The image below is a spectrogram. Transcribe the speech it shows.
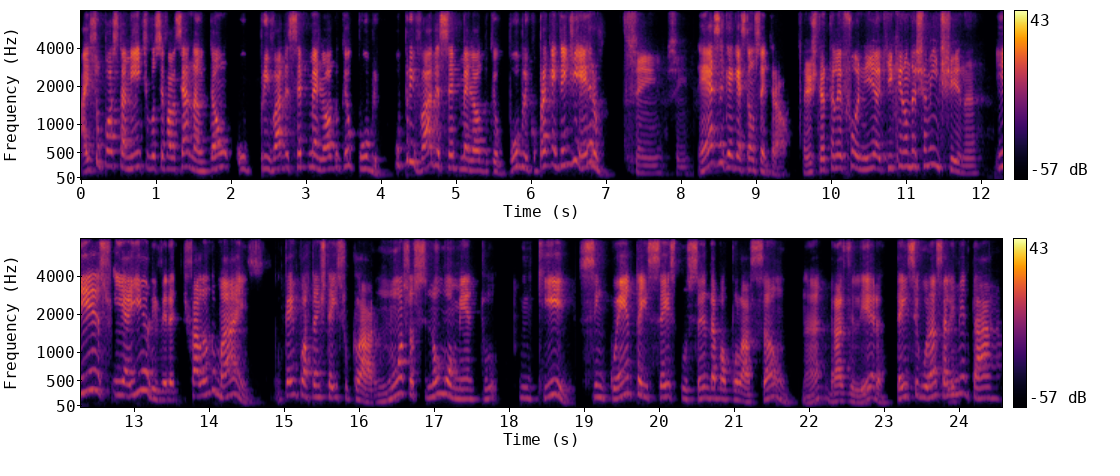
Aí, supostamente, você fala assim: ah, não, então o privado é sempre melhor do que o público. O privado é sempre melhor do que o público para quem tem dinheiro. Sim, sim. Essa que é a questão central. A gente tem a telefonia aqui que não deixa mentir, né? Isso. E aí, Oliveira, falando mais, o que é importante ter isso claro, soci- no momento em que 56% da população né, brasileira tem segurança alimentar.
